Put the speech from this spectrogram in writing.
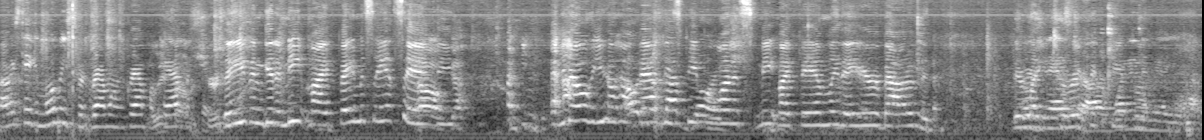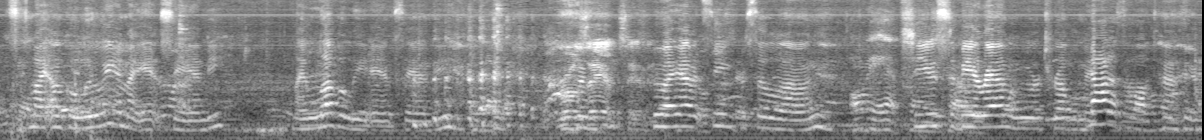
Mommy's taking movies for Grandma and Grandpa Cavison. They even get to meet my famous Aunt Sandy. Oh, God. You know, you know how Oh, bad these people George. want to meet my family. They hear about them, and they're George like terrific are one in a people. million, that was This is my Uncle Louie and my Aunt Sandy. My lovely Aunt Sandy, Roseanne Sandy. who I haven't seen for so long. Only Aunt Sandy. She used to be around when we were Not troublemakers as all the time.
